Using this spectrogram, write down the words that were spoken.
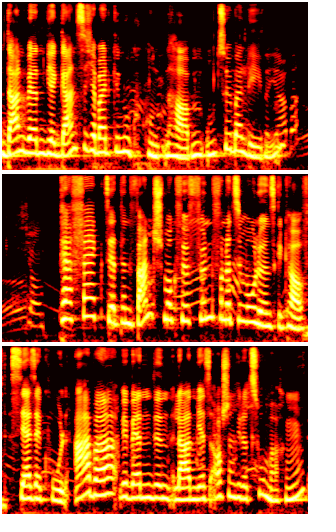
Dann werden wir ganz sicher bald genug Kunden haben, um zu überleben. Perfekt, sie hat den Wandschmuck für 500 Simoleons gekauft. Sehr, sehr cool. Aber wir werden den Laden jetzt auch schon wieder zumachen.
